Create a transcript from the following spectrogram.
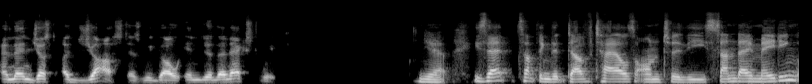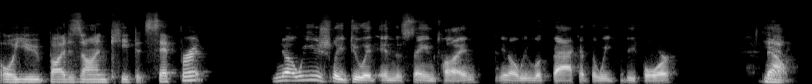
and then just adjust as we go into the next week. Yeah. Is that something that dovetails onto the Sunday meeting or you by design keep it separate? No, we usually do it in the same time. You know, we look back at the week before. Yeah. Now,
